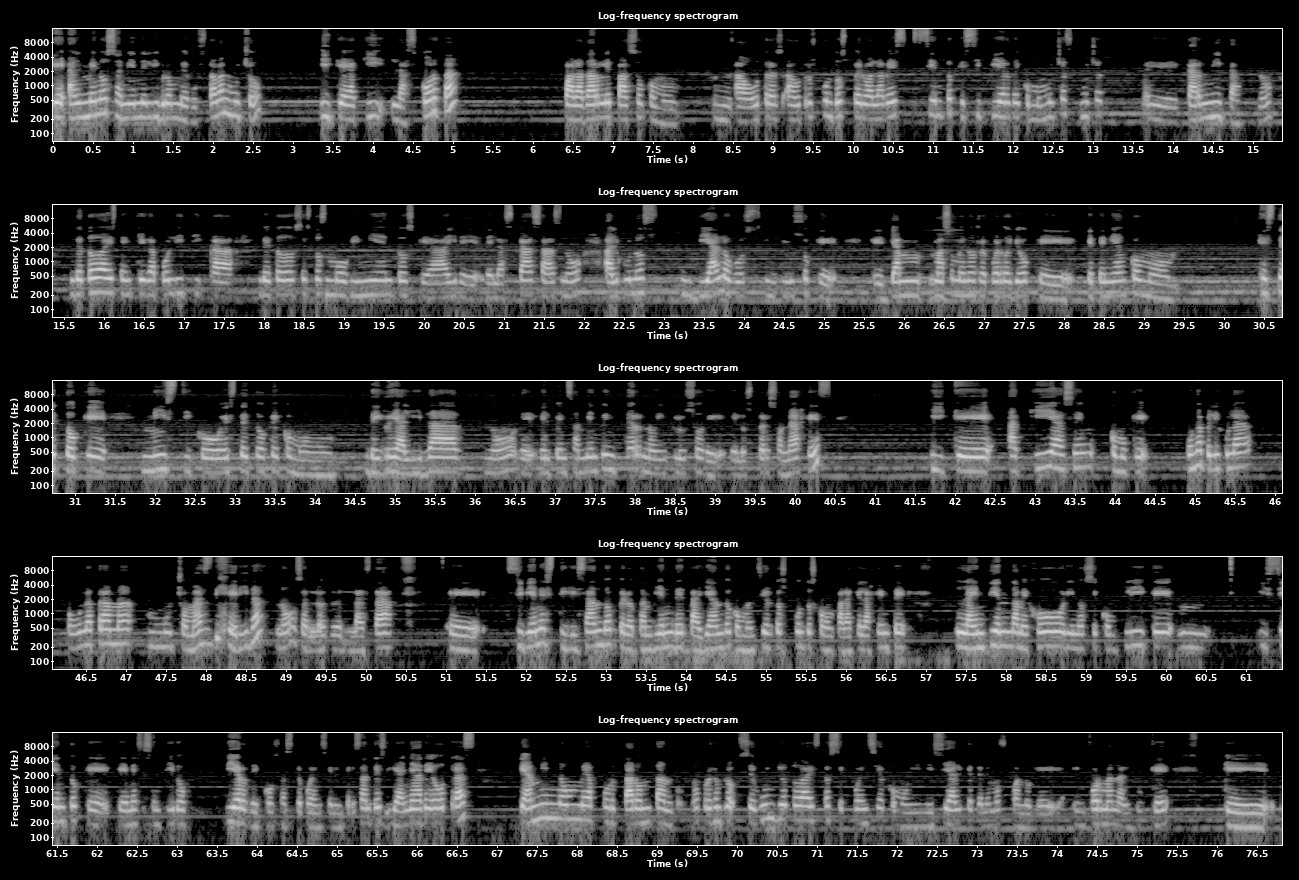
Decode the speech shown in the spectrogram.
que al menos a mí en el libro me gustaban mucho y que aquí las corta para darle paso como Mm, a otras a otros puntos pero a la vez siento que sí pierde como muchas mucha eh, carnita no de toda esta intriga política de todos estos movimientos que hay de, las casas no algunos diálogos incluso que, ya más o menos recuerdo yo que, que tenían como este toque místico este toque como de irrealidad ¿no? del pensamiento interno incluso de, los personajes y que aquí hacen como que una película o una trama mucho más digerida, ¿no? O sea, la está, eh, si bien estilizando, pero también detallando como en ciertos puntos como para que la gente la entienda mejor y no se complique. Mm, y siento que en ese sentido pierde cosas que pueden ser interesantes y añade otras que a mí no me aportaron tanto, ¿no? Por ejemplo, según yo, toda esta secuencia como inicial que tenemos cuando le informan al duque que,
